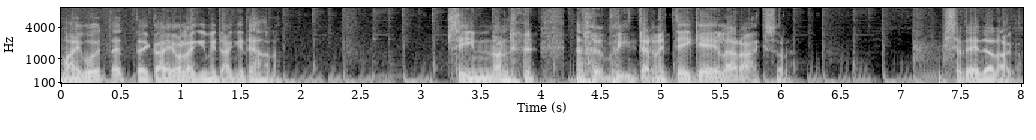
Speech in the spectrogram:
ma ei kujuta ette, ega ei olegi midagi teha noh. siin on internet ei keela ära, eks ole. mis sa teed hädaga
